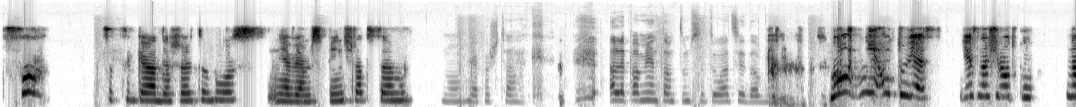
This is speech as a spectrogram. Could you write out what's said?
Co? Co ty gadasz? Ale to było, z, nie wiem, z 5 lat temu. No, jakoś tak. Ale pamiętam tę sytuację dobrze. No nie, on tu jest! Jest na środku! Na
